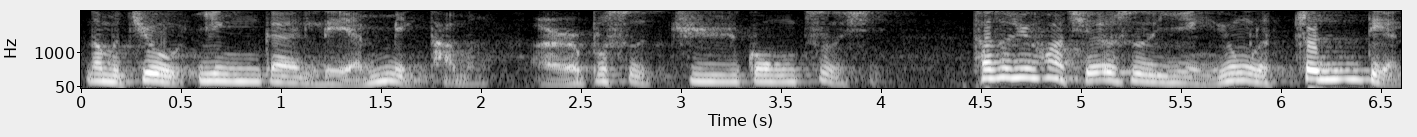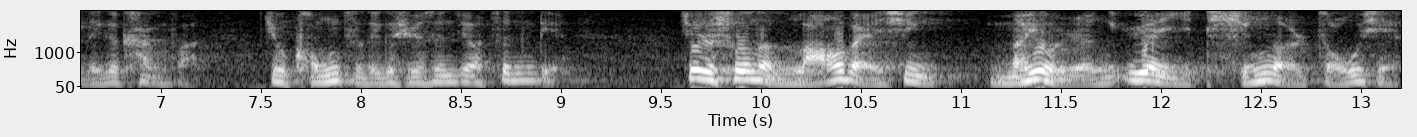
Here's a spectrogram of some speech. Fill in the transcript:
那么就应该怜悯他们。而不是居功自喜，他这句话其实是引用了真典的一个看法，就孔子的一个学生叫真典，就是说呢，老百姓没有人愿意铤而走险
